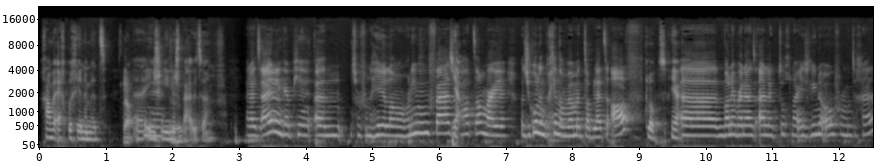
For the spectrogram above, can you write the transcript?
gaan we echt beginnen met ja. uh, insuline spuiten. En uiteindelijk heb je een soort van hele lange honeymoonfase ja. gehad dan, waar je, want je kon in het begin dan wel met tabletten af. Klopt. Ja. Uh, wanneer ben je nou uiteindelijk toch naar insuline over moeten gaan?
